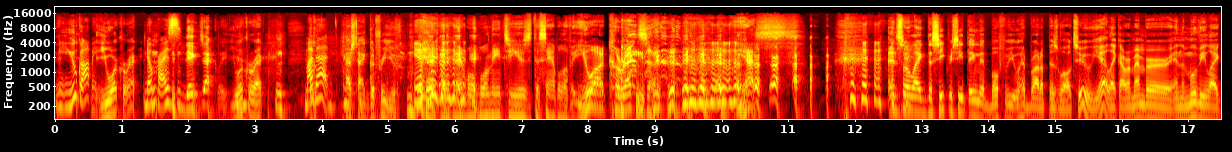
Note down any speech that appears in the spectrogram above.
You got me. you are correct. No prize. exactly. You are correct. My bad. Hashtag good for you. and we'll, we'll need to use the sample of it. You are correct, sir. yes. and so like the secrecy thing that both of you had brought up as well too yeah like i remember in the movie like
